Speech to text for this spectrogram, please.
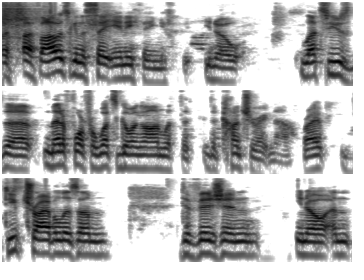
if, if i was going to say anything if, you know let's use the metaphor for what's going on with the, the country right now right? Deep tribalism division you know, and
